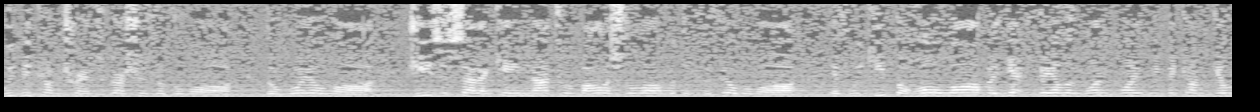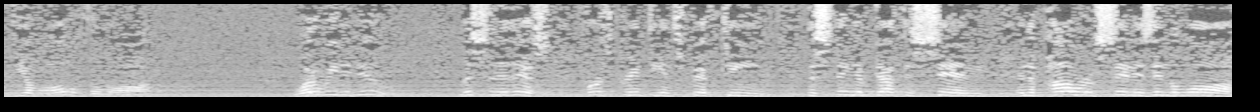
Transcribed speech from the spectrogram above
we become transgressors of the law, the royal law. Jesus said, I came not to abolish the law, but to fulfill the law. If we keep the whole law, but yet fail at one point, we become guilty of all of the law. What are we to do? Listen to this 1 Corinthians 15. The sting of death is sin, and the power of sin is in the law.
